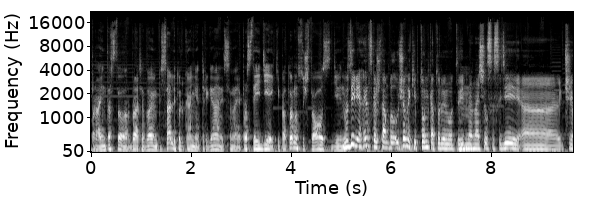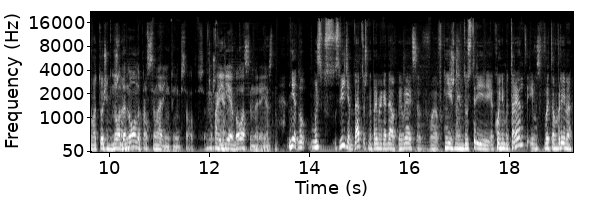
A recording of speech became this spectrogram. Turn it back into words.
про Интерстеллар братья вдвоем писали, только они, это оригинальный сценарий. Просто идея Кипа Торна существовала с 90 Ну, Дэви, я хотел сказать, что там был ученый Кипторн, который вот именно носился с идеей э, чревоточинки. Но что до там- Нолана просто сценарий никто не писал. Это все. Ну, Так что идея была, сценария нет. Ясно. Нет, ну мы видим, да, то, что, например, когда вот появляется в, в книжной индустрии какой-нибудь тренд, и вот в этом время,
